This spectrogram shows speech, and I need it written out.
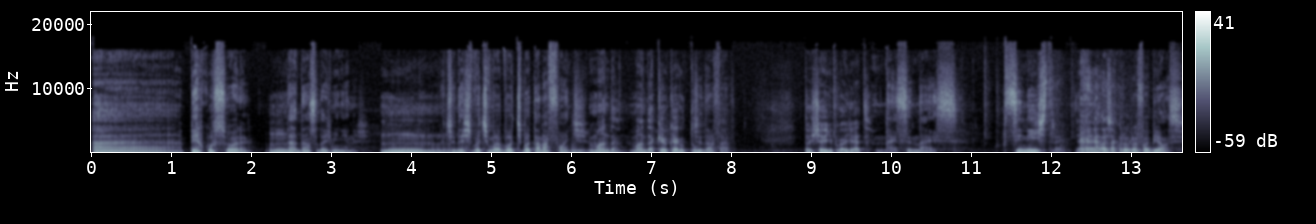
a percursora da dança das meninas. Hum. Vou te, deixar, vou, te, vou te botar na fonte. Manda, manda que eu quero tudo. uma fa- Tô cheio de projeto. Nice, nice. Sinistra. É? Ela já coreografou a Beyoncé.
